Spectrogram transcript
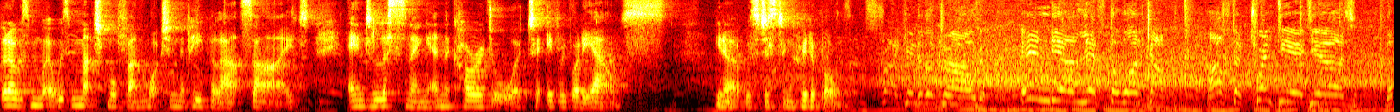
but I was it was much more fun watching the people outside and listening in the corridor to everybody else. You know, it was just incredible. Strike into the crowd. India lift the World Cup. After 28 years, the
